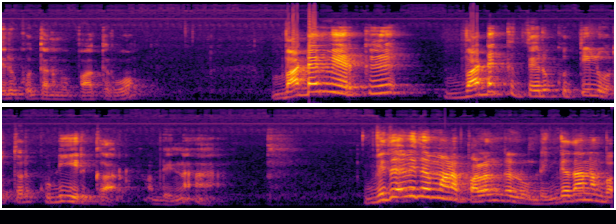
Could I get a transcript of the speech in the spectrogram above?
தெருக்குத்தை நம்ம பார்த்துருவோம். வடமேற்கு வடக்கு தெருக்குத்தில் ஒருத்தர் குடியிருக்கார் அப்படின்னா விதவிதமான பலன்கள் உண்டு. இங்கே தான் நம்ம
